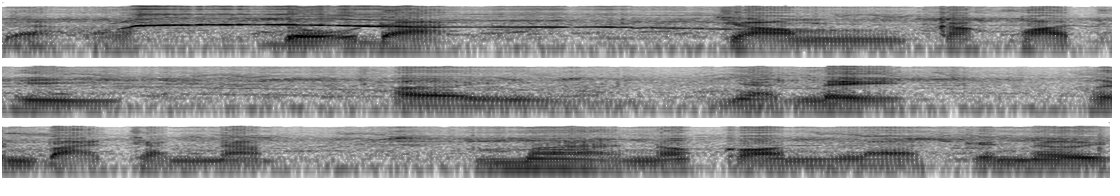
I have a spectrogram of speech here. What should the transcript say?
đã đỗ đạt trong các khoa thi thời nhà Lê hơn 300 năm mà nó còn là cái nơi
